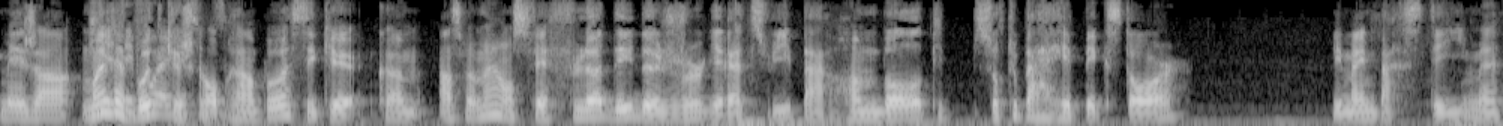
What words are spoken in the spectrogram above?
Mais genre, moi, le bout que je comprends pas, c'est que, comme, en ce moment, on se fait flooder de jeux gratuits par Humble, puis surtout par Epic Store, et même par Steam.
